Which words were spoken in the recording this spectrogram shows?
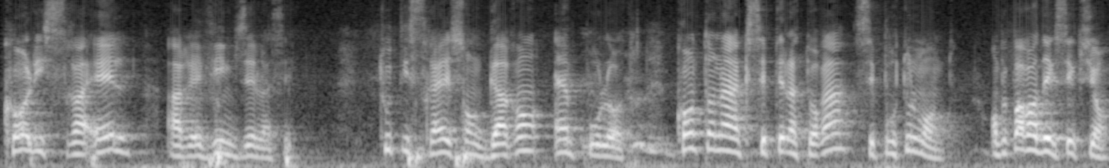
Quand Israël a revim zelasé. Tout Israël sont garants un pour l'autre. Quand on a accepté la Torah, c'est pour tout le monde. On ne peut pas avoir d'exception.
